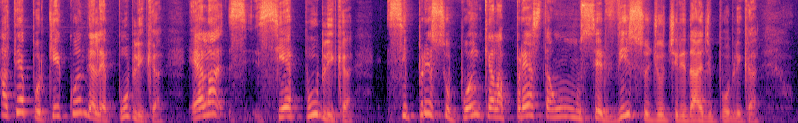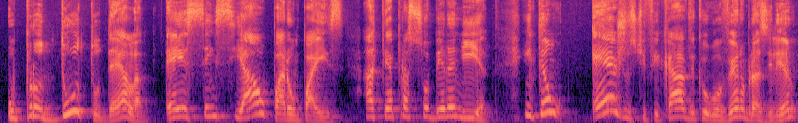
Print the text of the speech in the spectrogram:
Até porque, quando ela é pública, ela, se é pública, se pressupõe que ela presta um serviço de utilidade pública. O produto dela é essencial para um país, até para a soberania. Então, é justificável que o governo brasileiro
